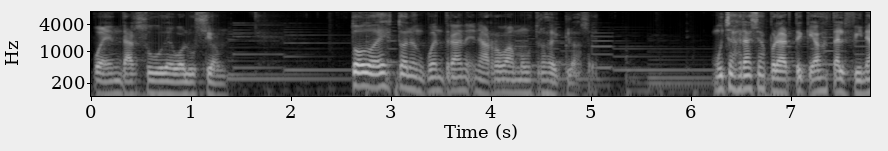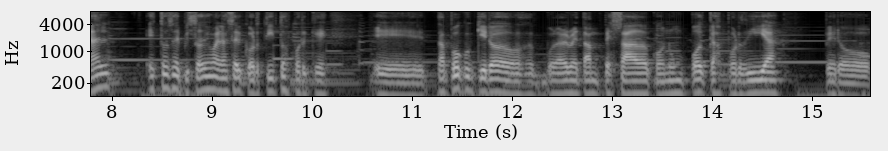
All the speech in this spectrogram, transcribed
pueden dar su devolución. Todo esto lo encuentran en arroba monstruos del closet. Muchas gracias por haberte quedado hasta el final. Estos episodios van a ser cortitos porque eh, tampoco quiero volverme tan pesado con un podcast por día, pero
